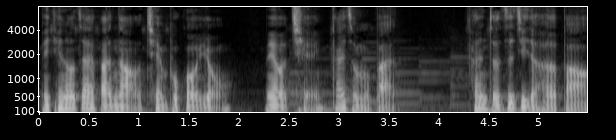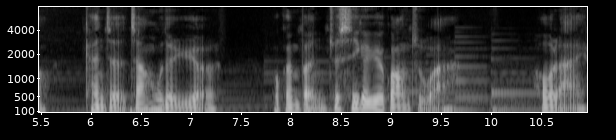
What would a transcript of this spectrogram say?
每天都在烦恼钱不够用，没有钱该怎么办？看着自己的荷包，看着账户的余额，我根本就是一个月光族啊。后来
